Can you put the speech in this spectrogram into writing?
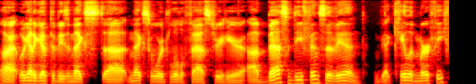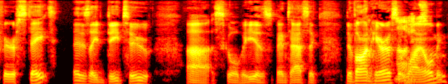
All right, we got to go through these next uh, next awards a little faster here. Uh, best defensive end. We've got Caleb Murphy, Ferris State. That is a D two uh, school, but he is fantastic. Devon Harris nice. at Wyoming,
